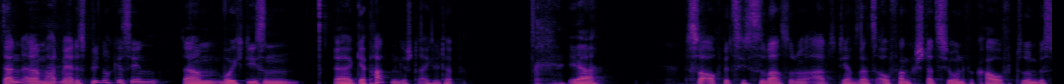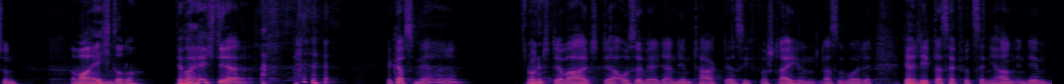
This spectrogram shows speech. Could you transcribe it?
Dann ähm, hat man ja das Bild noch gesehen, ähm, wo ich diesen äh, Geparden gestreichelt habe. Ja. Das war auch witzig. Das war so eine Art, die haben es als Auffangstation verkauft, so ein bisschen. War Ähm, echt, oder? Der war echt, der. da gab es mehrere. Und der war halt der Auserwählte an dem Tag, der sich verstreicheln lassen wollte. Der lebt da seit 14 Jahren in dem.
